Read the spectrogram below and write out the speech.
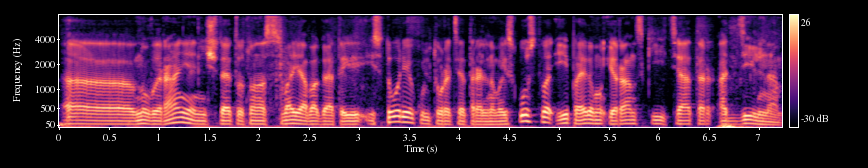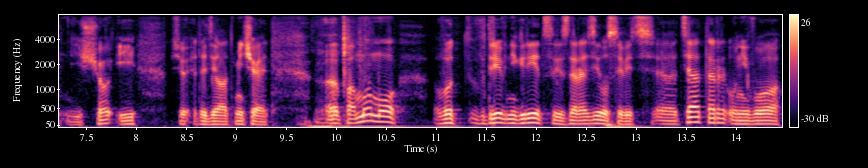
э, ну, в Иране они считают, вот у нас своя богатая история, культура театрального искусства, и поэтому иранский театр отдельно еще и все это дело отмечает. Э, по-моему, вот в Древней Греции заразился ведь э, театр, у него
